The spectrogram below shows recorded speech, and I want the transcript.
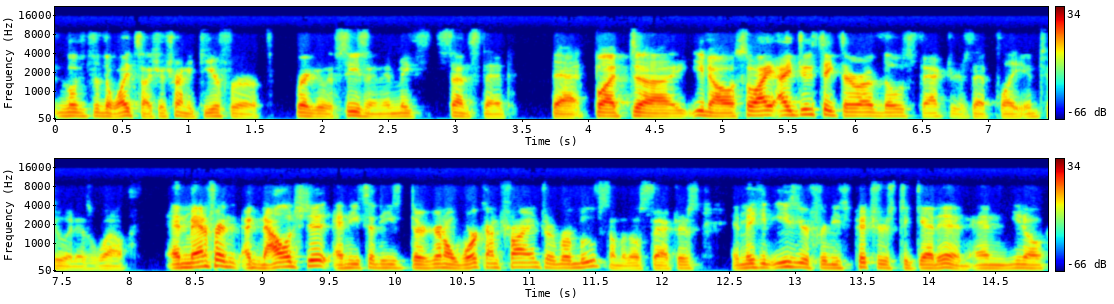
looking for the White Sox, you're trying to gear for a regular season. It makes sense that that. But uh, you know, so I, I do think there are those factors that play into it as well. And Manfred acknowledged it, and he said he's they're going to work on trying to remove some of those factors and make it easier for these pitchers to get in. And you know,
